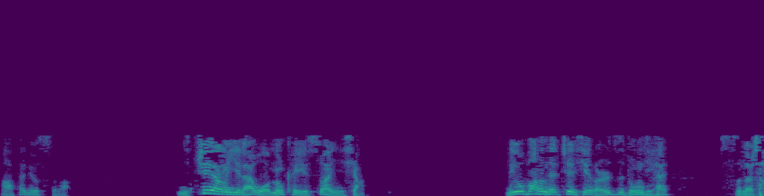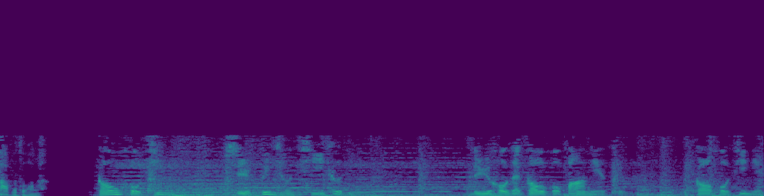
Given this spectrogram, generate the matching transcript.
啊，他就死了。你这样一来，我们可以算一下，刘邦的这些儿子中间死了差不多了。高后七年是非常奇特的，吕后在高后八年死，高后七年。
